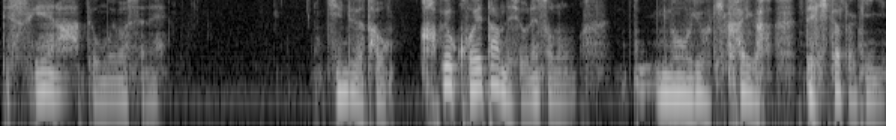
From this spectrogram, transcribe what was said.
てすげえなって思いましたね。人類は多分壁を越えたんでしょうね。その農業機械ができた時に。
